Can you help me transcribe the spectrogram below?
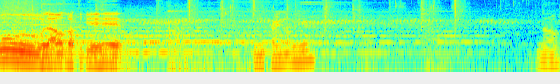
Ooh, that was about to be a hit. Someone praying over here? No.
